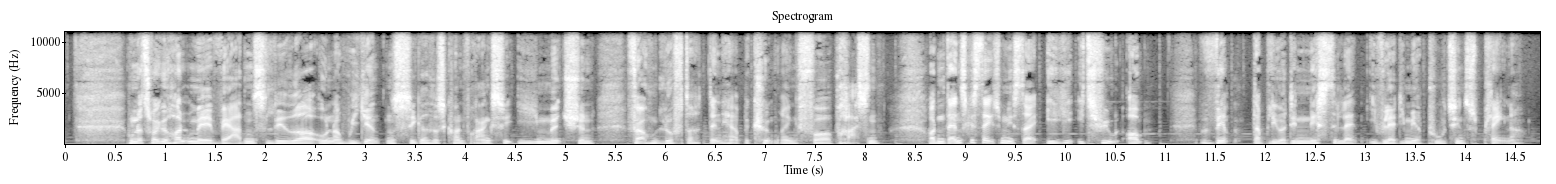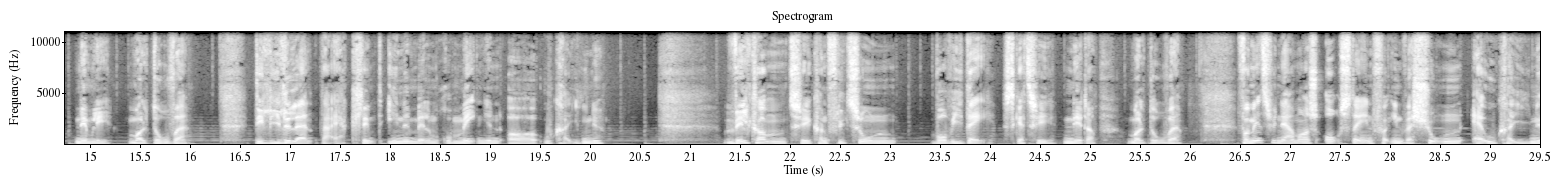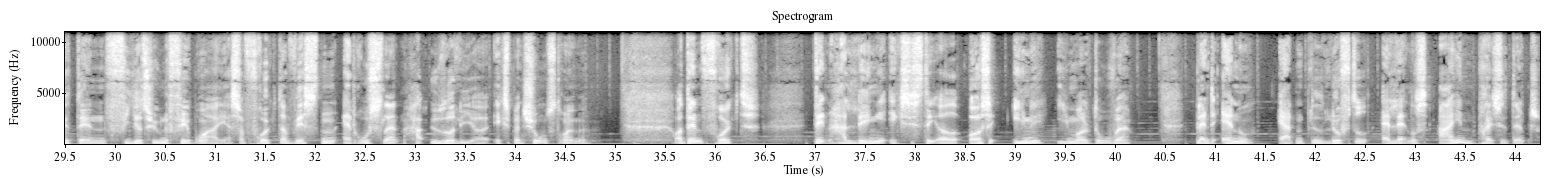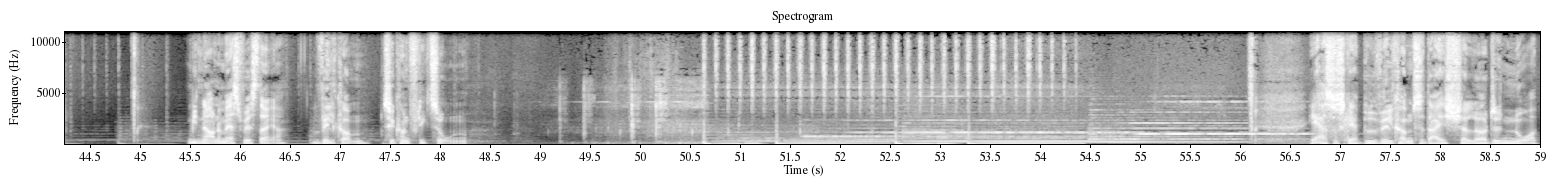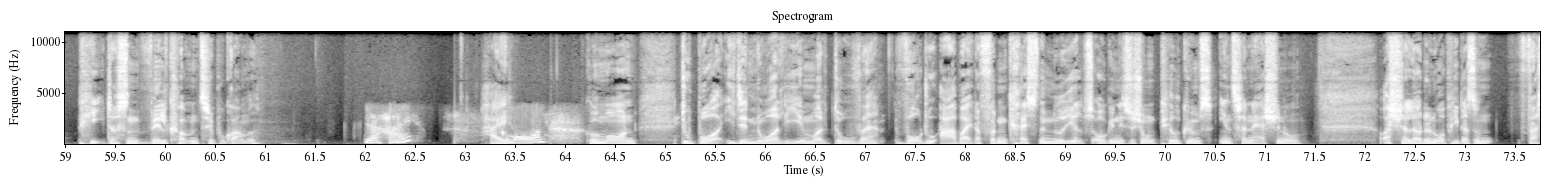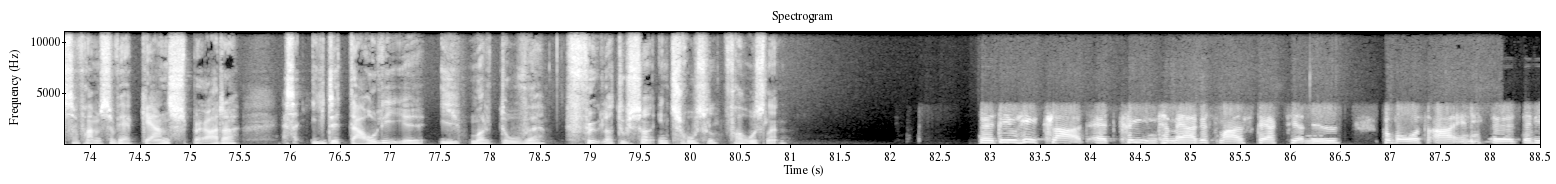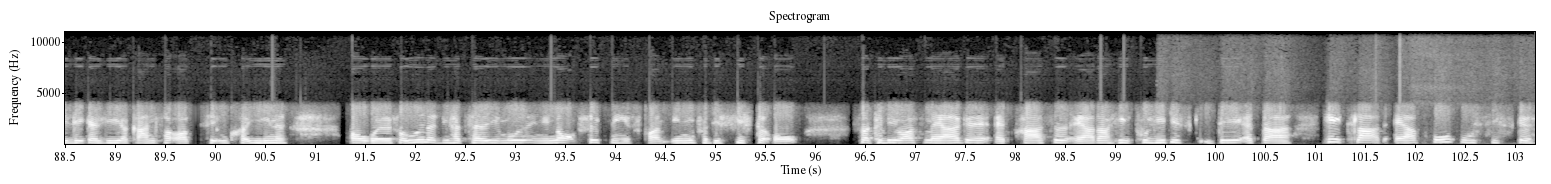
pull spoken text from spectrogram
Hun har trykket hånd med verdens ledere under weekendens sikkerhedskonference i München, før hun lufter den her bekymring for pressen. Og den danske statsminister er ikke i tvivl om, hvem der bliver det næste land i Vladimir Putins planer, nemlig Moldova. Det lille land, der er klemt inde mellem Rumænien og Ukraine. Velkommen til konfliktzonen hvor vi i dag skal til netop Moldova. For mens vi nærmer os årsdagen for invasionen af Ukraine den 24. februar, ja, så frygter Vesten, at Rusland har yderligere ekspansionsstrømme. Og den frygt, den har længe eksisteret også inde i Moldova. Blandt andet er den blevet luftet af landets egen præsident. Mit navn er Mads Vestager. Velkommen til konfliktzonen. Ja, så skal jeg byde velkommen til dig, Charlotte Nord Petersen. Velkommen til programmet. Ja, hej. Hej. Godmorgen. Godmorgen. Du bor i det nordlige Moldova, hvor du arbejder for den kristne nødhjælpsorganisation Pilgrims International. Og Charlotte Nord Petersen, først og fremmest så vil jeg gerne spørge dig, altså i det daglige i Moldova, føler du så en trussel fra Rusland? Øh, det er jo helt klart, at krigen kan mærkes meget stærkt hernede på vores egen, øh, da vi ligger lige og grænser op til Ukraine. Og øh, for uden at vi har taget imod en enorm flygtningestrøm inden for de sidste år, så kan vi jo også mærke, at presset er der helt politisk i det, at der helt klart er pro-russiske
